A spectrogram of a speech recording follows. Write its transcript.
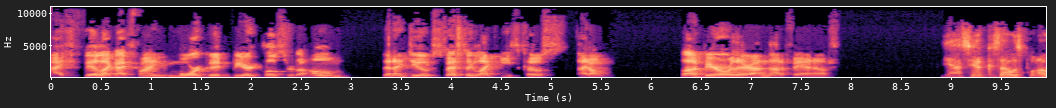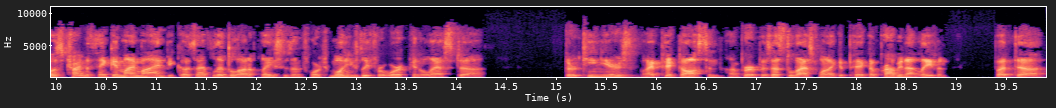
I feel like I find more good beer closer to home than I do, especially like East Coast. I don't a lot of beer over there. I'm not a fan of. Yes, yeah, because I was I was trying to think in my mind because I've lived a lot of places, unfortunately. Well, usually for work in the last uh, 13 years. I picked Austin on purpose. That's the last one I could pick. I'm probably not leaving, but uh,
